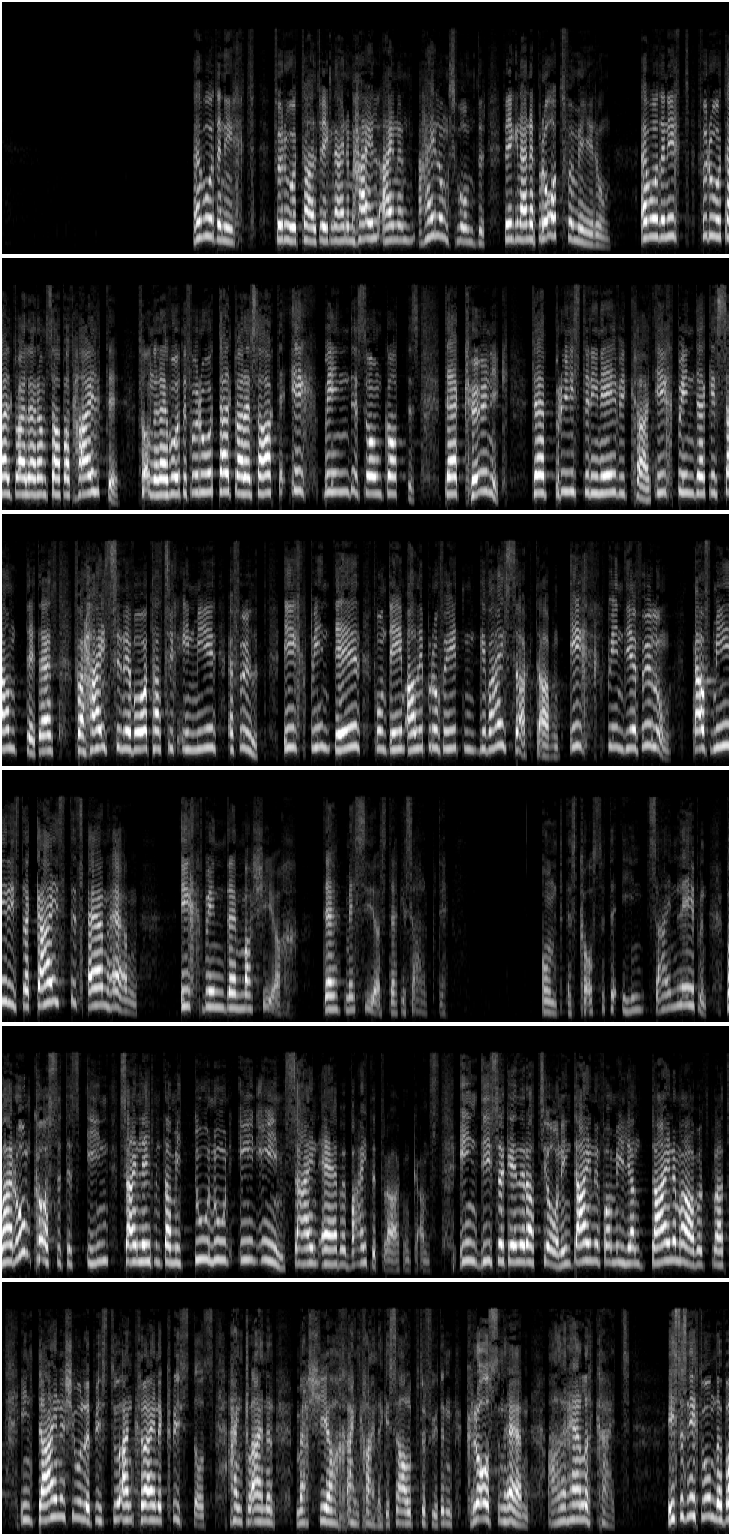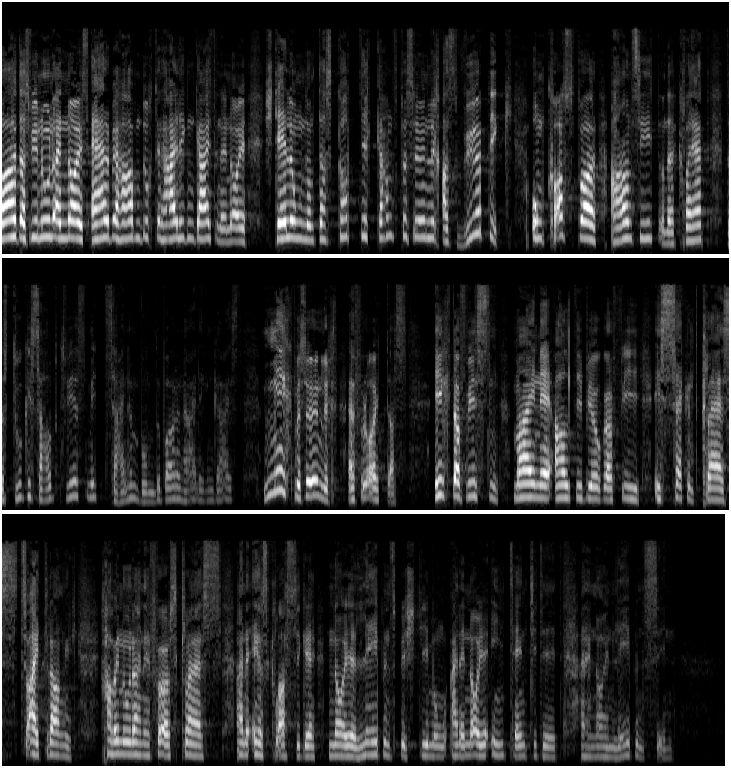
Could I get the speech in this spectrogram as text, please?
Er wurde nicht verurteilt wegen einem, Heil, einem Heilungswunder, wegen einer Brotvermehrung. Er wurde nicht verurteilt, weil er am Sabbat heilte, sondern er wurde verurteilt, weil er sagte, ich bin der Sohn Gottes, der König, der Priester in Ewigkeit. Ich bin der Gesandte. Das verheißene Wort hat sich in mir erfüllt. Ich bin der, von dem alle Propheten geweissagt haben. Ich bin die Erfüllung. Auf mir ist der Geist des Herrn Herrn. Ich bin der Maschiach, der Messias, der Gesalbte und es kostete ihn sein Leben. Warum kostet es ihn sein Leben? Damit du nun in ihm sein Erbe weitertragen kannst. In dieser Generation, in deiner Familie, an deinem Arbeitsplatz, in deiner Schule bist du ein kleiner Christus, ein kleiner Maschiach, ein kleiner Gesalbter für den großen Herrn aller Herrlichkeit. Ist es nicht wunderbar, dass wir nun ein neues Erbe haben durch den Heiligen Geist, eine neue Stellung und dass Gott dich ganz persönlich als würdig und kostbar ansieht und erklärt, dass du gesalbt wirst mit seinem wunderbaren Heiligen Geist? Mich persönlich erfreut das. Ich darf wissen, meine alte Biografie ist Second Class, zweitrangig. Ich habe nun eine First Class, eine erstklassige neue Lebensbestimmung, eine neue Intensität, einen neuen Lebenssinn.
